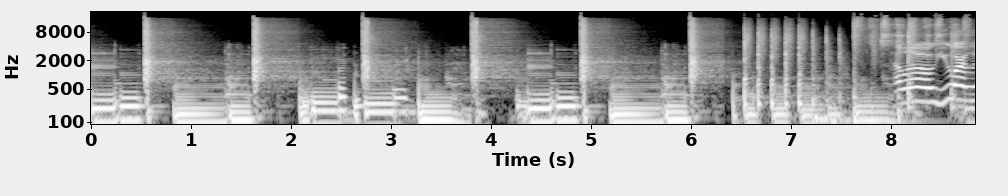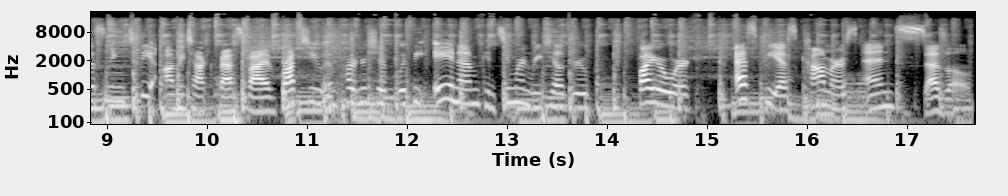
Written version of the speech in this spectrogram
Hello, you are listening to the OmniTalk Fast Five, brought to you in partnership with the A&M Consumer and Retail Group, Firework, SPS Commerce, and Sezzle.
